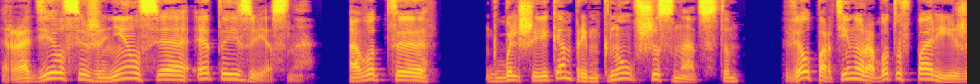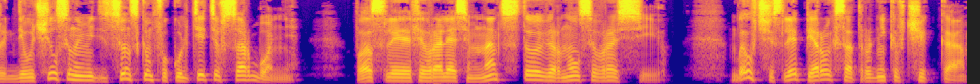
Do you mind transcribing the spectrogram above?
«Родился, женился — это известно. А вот э, к большевикам примкнул в шестнадцатом. Вел партийную работу в Париже, где учился на медицинском факультете в Сорбонне. После февраля 17-го вернулся в Россию. Был в числе первых сотрудников ЧК.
